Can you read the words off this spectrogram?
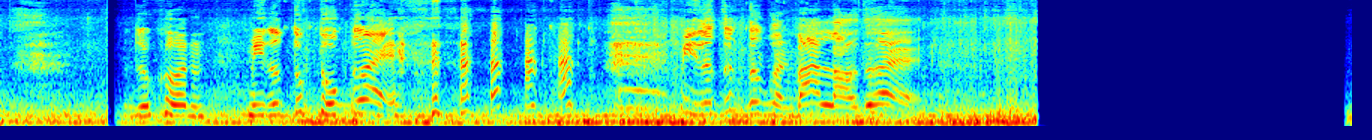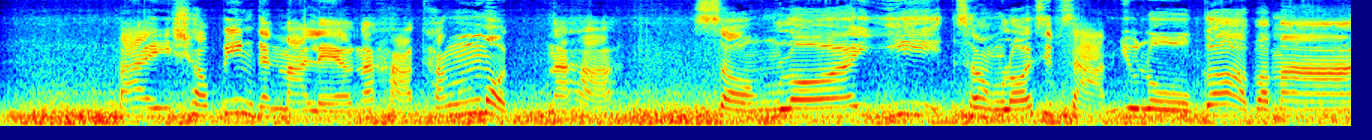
ๆทุกคนมีรถตุกตุกๆด้วย มีรถตุกตุกๆเหมือนบ้านเราด้วย ไป ช้อปปิ้งกันมาแล้วนะคะ ทั้งหมดนะคะ200 213 ยูโรก็ประมาณ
